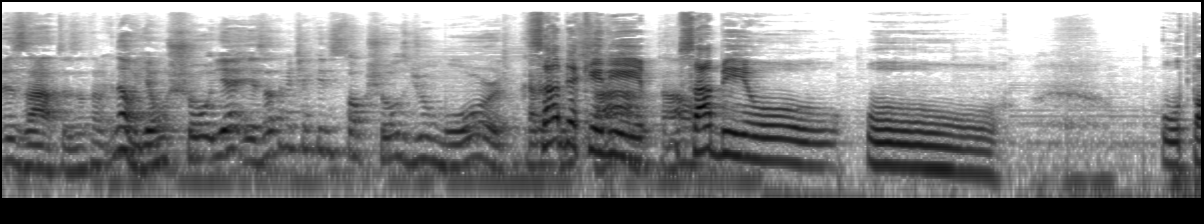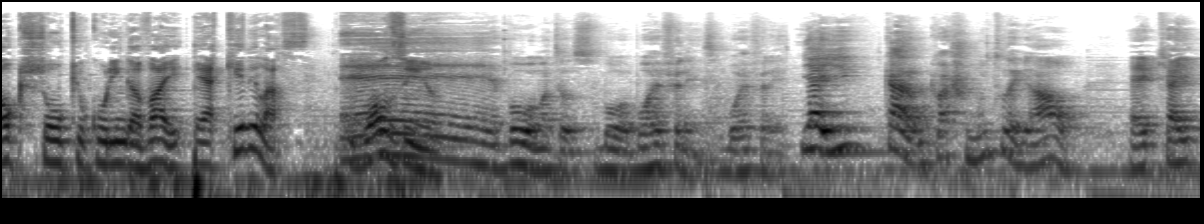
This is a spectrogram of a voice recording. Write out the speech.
Exato, exatamente. Não, e é um show, e é exatamente aqueles talk shows de humor. Sabe um aquele. Sabe o. O. O talk show que o Coringa vai? É aquele lá. Igualzinho. É, boa, Matheus. Boa, boa referência, boa referência. E aí, cara, o que eu acho muito legal é que aí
